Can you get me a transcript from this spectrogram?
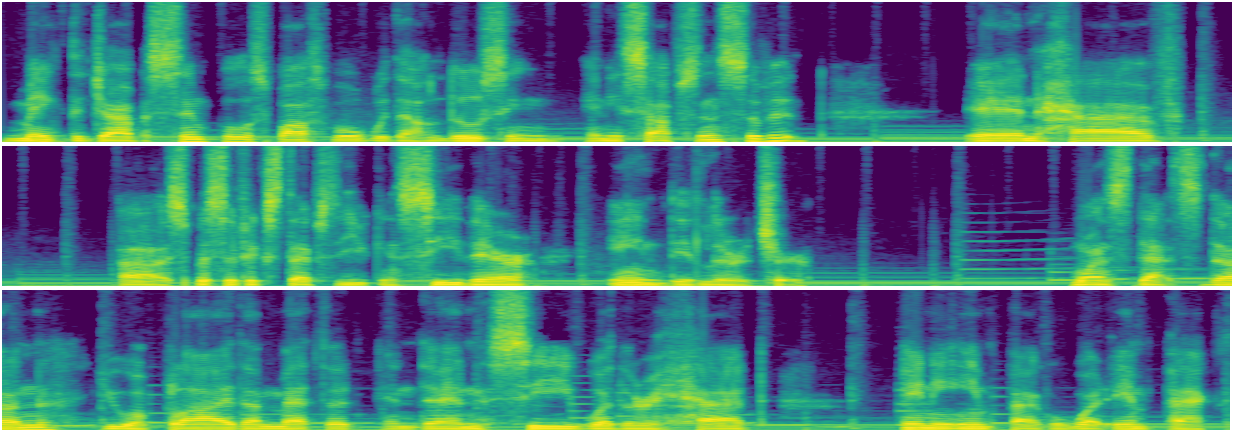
make the job as simple as possible without losing any substance of it and have uh, specific steps that you can see there in the literature. Once that's done, you apply that method and then see whether it had any impact or what impact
